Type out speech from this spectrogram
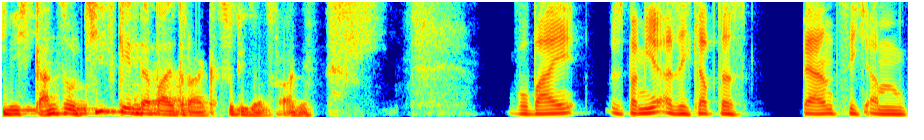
nicht ganz so tiefgehender Beitrag zu dieser Frage. Wobei ist bei mir, also ich glaube, dass Bernd sich am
